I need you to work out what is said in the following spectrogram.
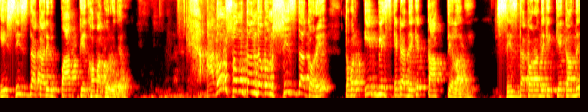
এই সিজদাকারীর পাপকে ক্ষমা করে দেন। আদম সন্তান যখন সিজদা করে, তখন ইবলিস এটা দেখে কাঁদতে লাগে। সিজদা করা দেখে কে কাঁদে?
